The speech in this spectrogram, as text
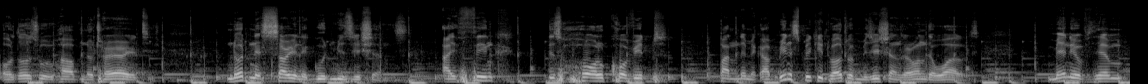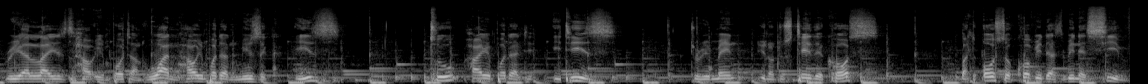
or those who have notoriety not necessarily good musicians. I think this whole COVID pandemic, I've been speaking to a lot of musicians around the world. Many of them realized how important, one, how important music is, two, how important it is to remain, you know, to stay the course, But also, COVID has been a sieve.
